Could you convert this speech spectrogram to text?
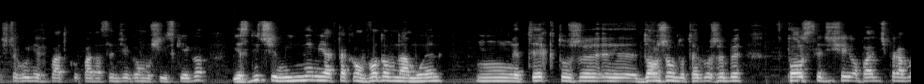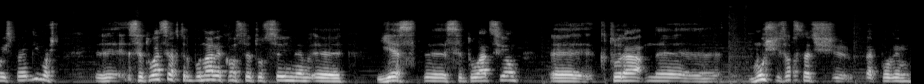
szczególnie w wypadku pana sędziego Muszyńskiego, jest niczym innym jak taką wodą na młyn mm, tych, którzy e, dążą do tego, żeby w Polsce dzisiaj obalić Prawo i Sprawiedliwość. Sytuacja w Trybunale Konstytucyjnym jest sytuacją, która musi zostać, tak powiem,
